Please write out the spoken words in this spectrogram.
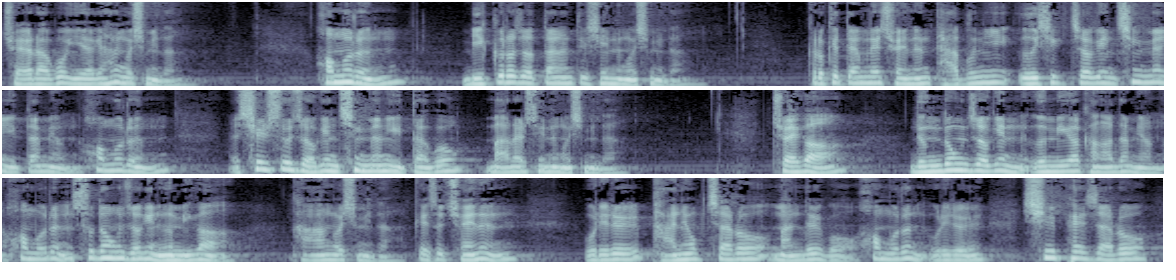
죄라고 이야기하는 것입니다. 허물은 미끄러졌다는 뜻이 있는 것입니다. 그렇기 때문에 죄는 다분히 의식적인 측면이 있다면 허물은 실수적인 측면이 있다고 말할 수 있는 것입니다. 죄가 능동적인 의미가 강하다면 허물은 수동적인 의미가 강한 것입니다. 그래서 죄는 우리를 반역자로 만들고 허물은 우리를 실패자로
